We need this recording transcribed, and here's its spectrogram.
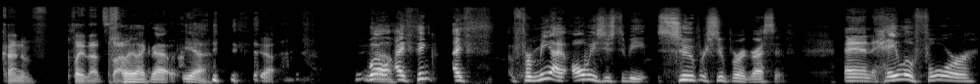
kind of play that style. Play like that. Yeah. yeah. Well, Yeah. I think I th- for me, I always used to be super super aggressive, and Halo Four,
